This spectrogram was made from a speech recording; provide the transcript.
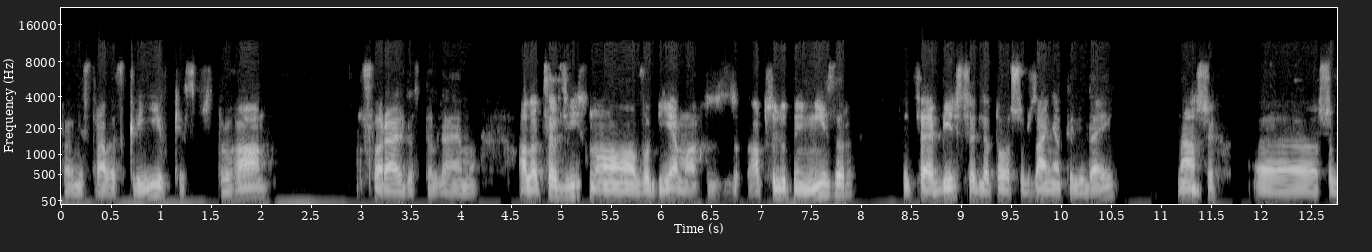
певні страви з Криївки, з Струга, форель доставляємо. Але це, звісно, в об'ємах абсолютний мізер. І це більше для того, щоб зайняти людей наших, е, щоб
